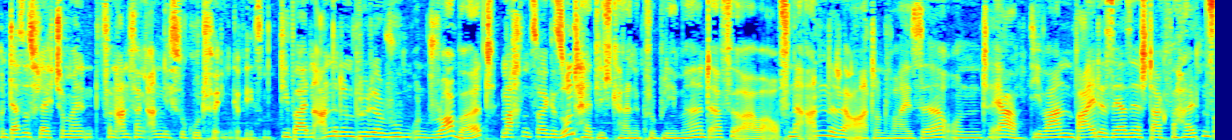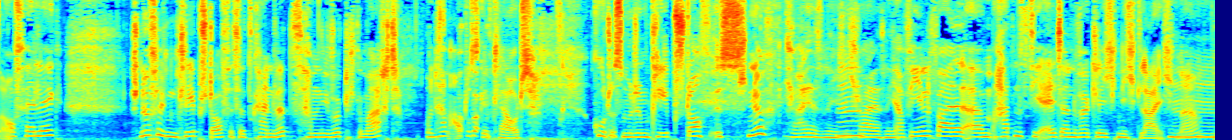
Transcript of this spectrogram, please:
und das ist vielleicht schon mal von Anfang an nicht so gut für ihn gewesen. Die beiden anderen Brüder Ruben und Robert machten zwar gesundheitlich keine Probleme, dafür aber auf eine andere Art und Weise. Und ja, die waren beide sehr, sehr stark verhaltensauffällig. Schnüffelten Klebstoff, ist jetzt kein Witz, haben die wirklich gemacht und haben Autos geklaut. Gut, das mit dem Klebstoff ist, nö. Ich weiß nicht, ich weiß nicht. Auf jeden Fall ähm, hatten es die Eltern wirklich nicht leicht. Ne?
